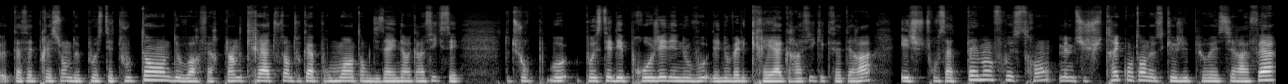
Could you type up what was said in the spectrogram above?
Euh, t'as cette pression de poster tout le temps, de devoir faire plein de créa tout. En tout cas, pour moi, en tant que designer graphique, c'est de toujours poster des projets, des, nouveaux, des nouvelles créas graphiques, etc. Et je trouve ça tellement frustrant, même si je suis très content de ce que j'ai pu réussir à faire,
